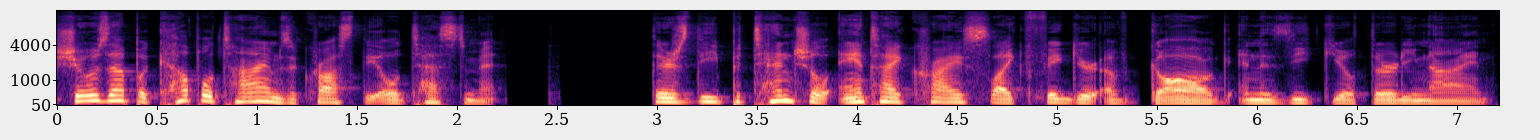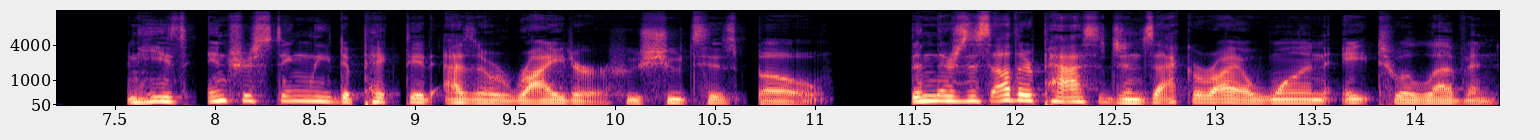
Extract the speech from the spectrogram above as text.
shows up a couple times across the Old Testament. There's the potential antichrist like figure of Gog in Ezekiel 39, and he's interestingly depicted as a rider who shoots his bow. Then there's this other passage in Zechariah 1 8 to 11,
